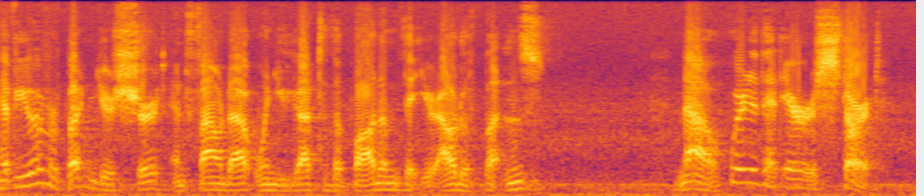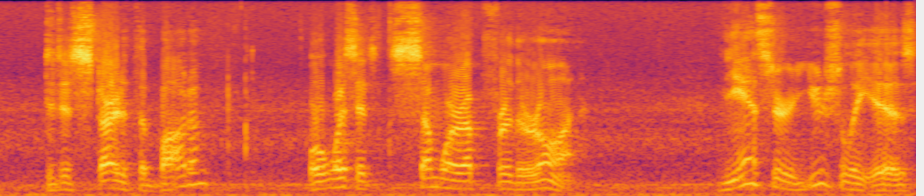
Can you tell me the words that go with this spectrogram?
Have you ever buttoned your shirt and found out when you got to the bottom that you're out of buttons? Now, where did that error start? Did it start at the bottom? Or was it somewhere up further on? The answer usually is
